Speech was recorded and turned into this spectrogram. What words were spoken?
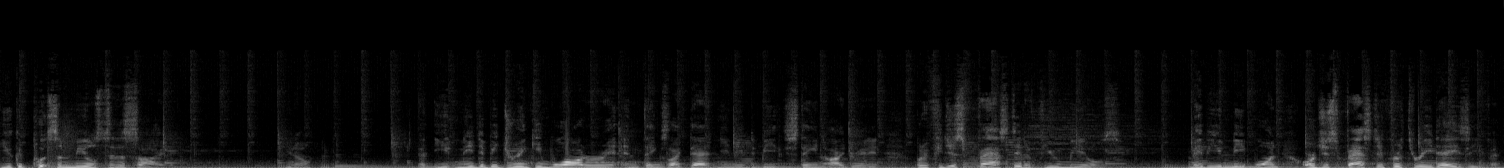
you could put some meals to the side. You know, uh, you need to be drinking water and things like that, and you need to be staying hydrated. But if you just fasted a few meals, maybe you need one, or just fasted for three days, even.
